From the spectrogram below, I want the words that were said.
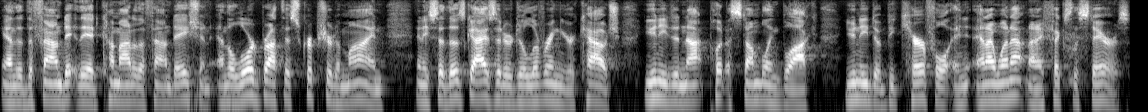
and that the founda- they had come out of the foundation. And the Lord brought this scripture to mind, and He said, Those guys that are delivering your couch, you need to not put a stumbling block. You need to be careful. And, and I went out and I fixed the stairs.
